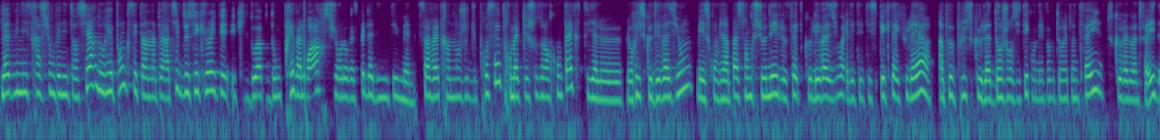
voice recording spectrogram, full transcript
L'administration pénitentiaire nous répond que c'est un impératif de sécurité et qu'il doit donc prévaloir sur le respect de la dignité humaine. Ça va être un enjeu du procès, de remettre les choses dans leur contexte. Il y a le, risque d'évasion, mais est-ce qu'on vient pas sanctionner le fait que l'évasion, elle ait été spectaculaire, un peu plus que la dangerosité qu'on évoque de Redouane Faïd, parce que Redouane Faïd,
